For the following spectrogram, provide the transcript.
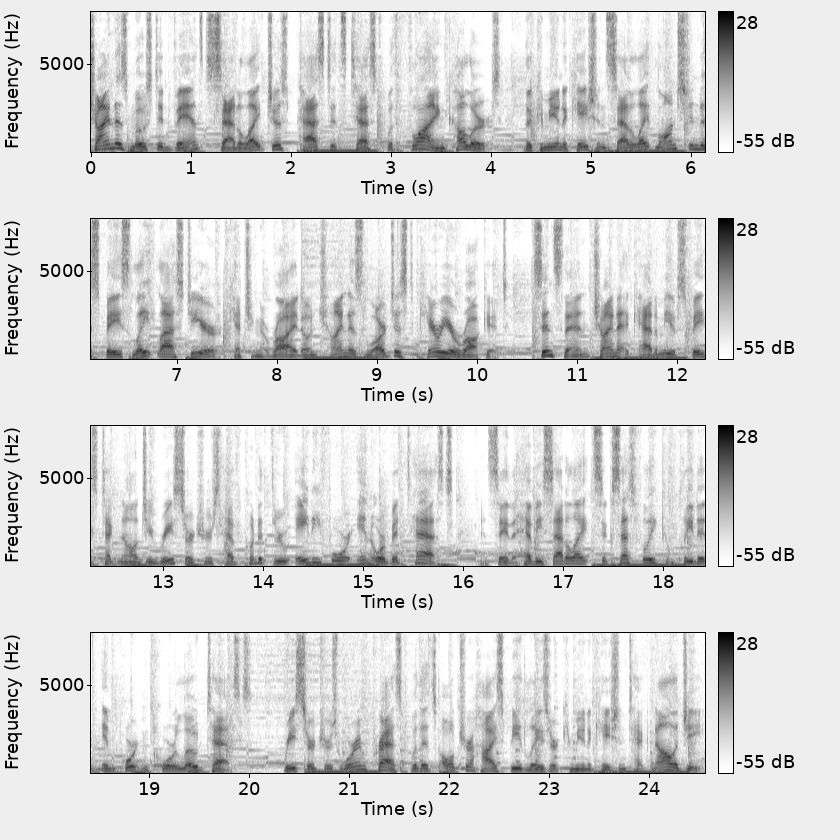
China's most advanced satellite just passed its test with flying colors. The communication satellite launched into space late last year, catching a ride on China's largest carrier rocket. Since then, China Academy of Space Technology researchers have put it through 84 in orbit tests and say the heavy satellite successfully completed important core load tests. Researchers were impressed with its ultra high speed laser communication technology,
